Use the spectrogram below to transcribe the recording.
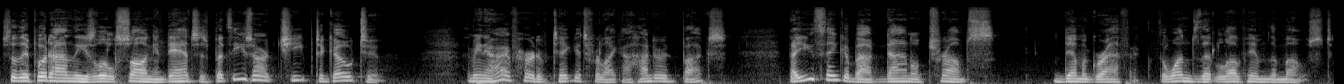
So they put on these little song and dances, but these aren't cheap to go to. I mean, I've heard of tickets for like a hundred bucks. Now you think about Donald Trump's demographic, the ones that love him the most.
